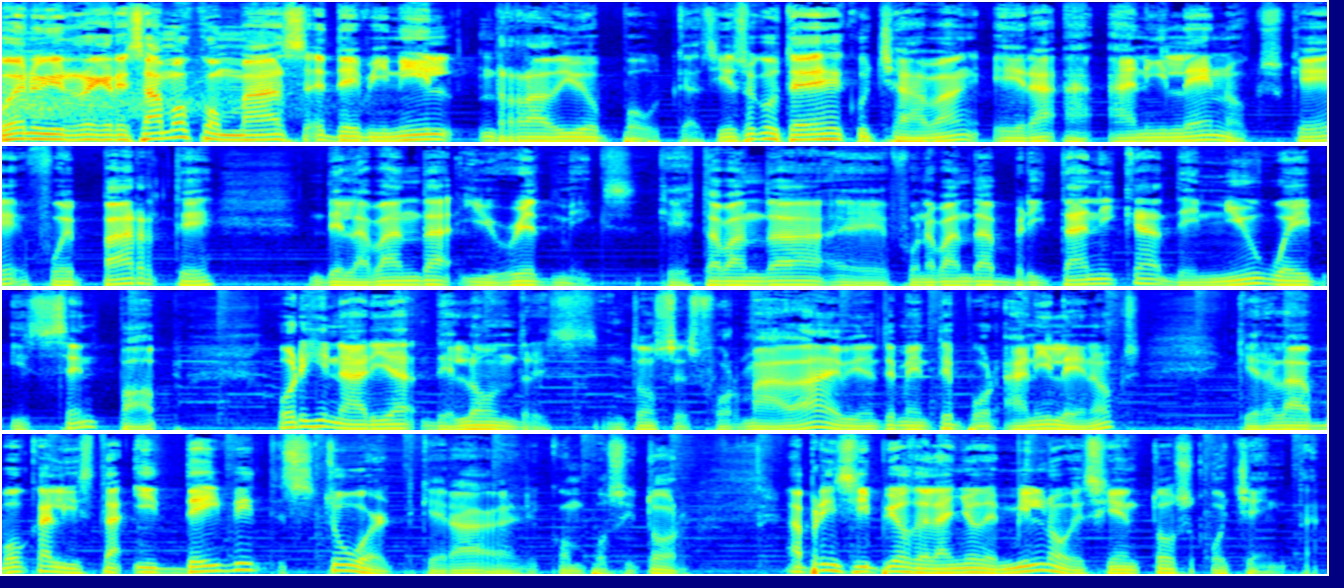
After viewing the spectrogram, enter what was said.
Bueno, y regresamos con más de vinil radio podcast. Y eso que ustedes escuchaban era a Annie Lennox, que fue parte de la banda Eurythmics, que esta banda eh, fue una banda británica de New Wave y Synth Pop, originaria de Londres. Entonces, formada evidentemente por Annie Lennox, que era la vocalista, y David Stewart, que era el compositor a principios del año de 1980.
